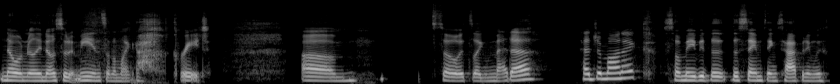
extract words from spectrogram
no one really knows what it means. And I'm like, oh, great. Um, so it's like meta hegemonic. So maybe the, the same thing's happening with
